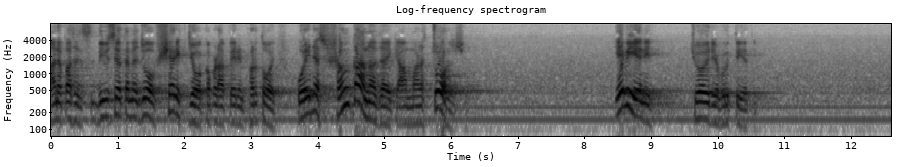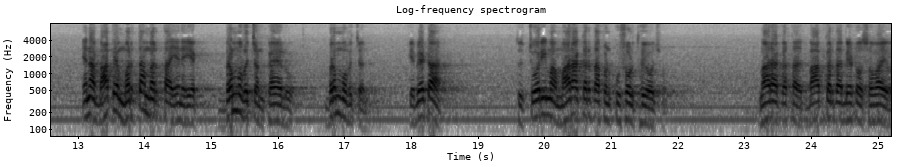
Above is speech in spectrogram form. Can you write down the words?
અને પાછો દિવસે તમે જો શેરીફ જેવો કપડાં પહેરીને ફરતો હોય, કોઈને શંકા ન જાય કે આ માણસ ચોર છે. એવી એની ચોર્ય વૃત્તિ હતી. એના બાપે મરતા મરતા એને એક બ્રહ્મવચન કહેલું. બ્રહ્મવચન. કે બેટા, તું ચોરીમાં મારા કરતા પણ કુશળ થયો છો. મારા કરતા, બાપ કરતા બેટો સવાયો.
